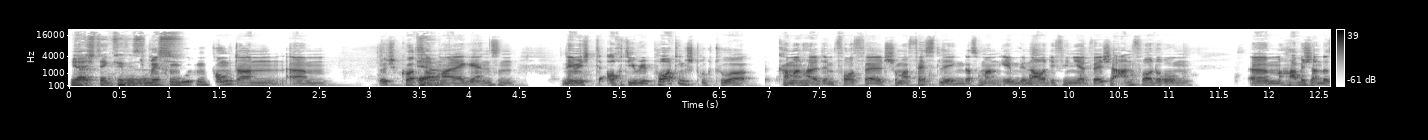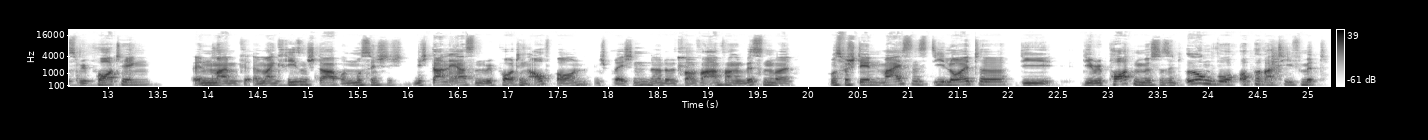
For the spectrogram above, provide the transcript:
Ja, ich denke, wir sind. Du sprichst einen guten Punkt an, ähm, würde ich kurz ja. nochmal ergänzen. Nämlich auch die Reporting-Struktur kann man halt im Vorfeld schon mal festlegen, dass man eben genau definiert, welche Anforderungen ähm, habe ich an das Reporting, in meinem, in meinem Krisenstab und muss nicht, nicht dann erst ein Reporting aufbauen, entsprechend, ne, damit wir von Anfang an wissen, weil muss verstehen, meistens die Leute, die die reporten müssen, sind irgendwo operativ mit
